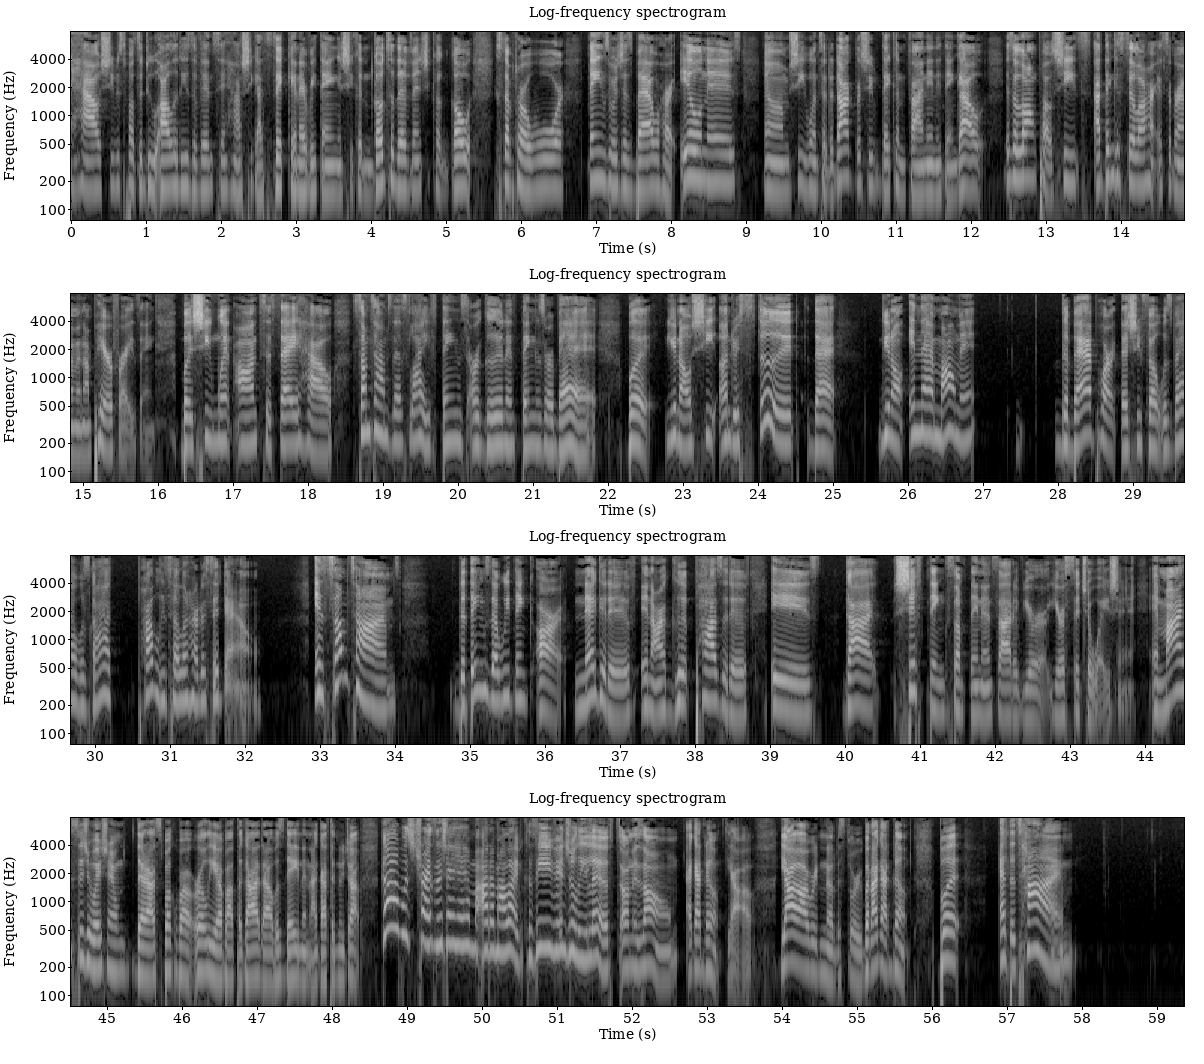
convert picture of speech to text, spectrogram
how she was supposed to do all of these events and how she got sick and everything and she couldn't go to the event. She couldn't go accept her award. Things were just bad with her illness. Um, she went to the doctor. She, they couldn't find anything out. It's a long post. She's, I think it's still on her Instagram and I'm paraphrasing, but she went on to say how sometimes that's life. Things are good and things are bad. But, you know, she understood that, you know, in that moment, the bad part that she felt was bad was God probably telling her to sit down. And sometimes the things that we think are negative and are good positive is God shifting something inside of your your situation. In my situation that I spoke about earlier about the guy that I was dating and I got the new job, God was transitioning him out of my life because he eventually left on his own. I got dumped, y'all. Y'all already know the story, but I got dumped. But at the time,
